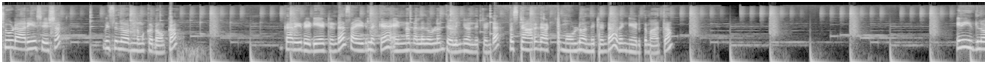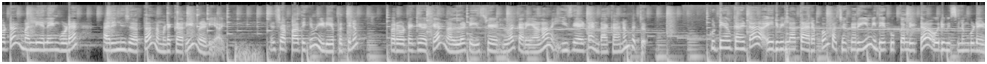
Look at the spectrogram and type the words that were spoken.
ചൂടാറിയ ശേഷം വിസിൽ തുറന്ന് നമുക്ക് നോക്കാം. കറി റെഡി ആയിട്ടുണ്ട്. സൈഡിലൊക്കെ എണ്ണ നല്ലതോളം തെളിഞ്ഞു വന്നിട്ടുണ്ട്. ഇപ്പോൾ സ്റ്റാർ കറക്റ്റ് മുകളിൽ വന്നിട്ടുണ്ട്. അതങ്ങ് എടുത്ത് മാറ്റാം. ഇനി ഇതിലോട്ട് മല്ലിയിലയും കൂടെ അരിഞ്ഞു ചേർത്താൽ നമ്മുടെ കറി റെഡിയായി ചപ്പാത്തിക്കും ഇടിയപ്പത്തിനും പൊറോട്ടയ്ക്കും ഒക്കെ നല്ല ടേസ്റ്റി ആയിട്ടുള്ള കറിയാണ്. ഈസി ആയിട്ട് ഉണ്ടാക്കാനും പറ്റും. കുട്ടികൾക്കായിട്ട് എരിവില്ലാത്ത അരപ്പും പച്ചക്കറിയും ഇതേ കുക്കറിലിട്ട് ഒരു വിസിലും കൂടെ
